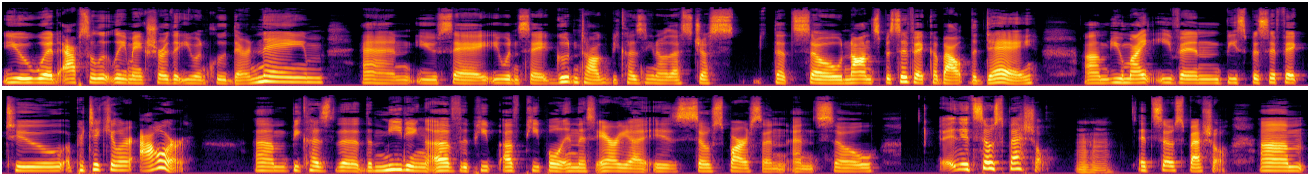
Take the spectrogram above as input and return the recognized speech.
You would absolutely make sure that you include their name and you say, you wouldn't say Guten Tag because, you know, that's just, that's so non-specific about the day. Um, you might even be specific to a particular hour um, because the the meeting of the peop- of people in this area is so sparse and and so it's so special. hmm It's so special. Um,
